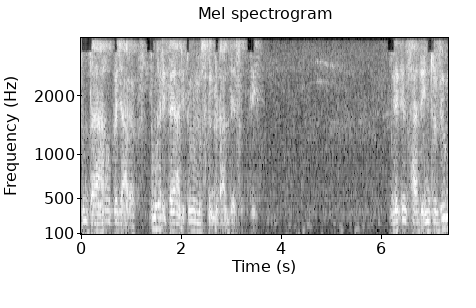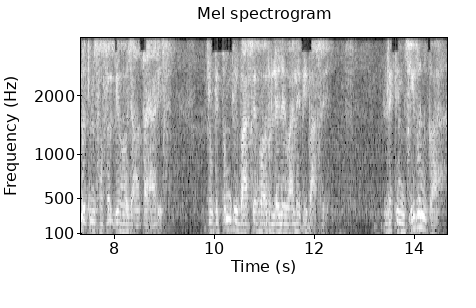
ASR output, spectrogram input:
तुम तैयार होकर जा रहे हो। तुम्हारी तैयारी तुम्हें मुश्किल में डाल दे सकती है। लेकिन शायद इंटरव्यू में तुम सफल भी हो जाओ, तैयारी से। क्योंकि तुम भी बासे हो और लेने वाले भी बासे। लेकिन जीवन का,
